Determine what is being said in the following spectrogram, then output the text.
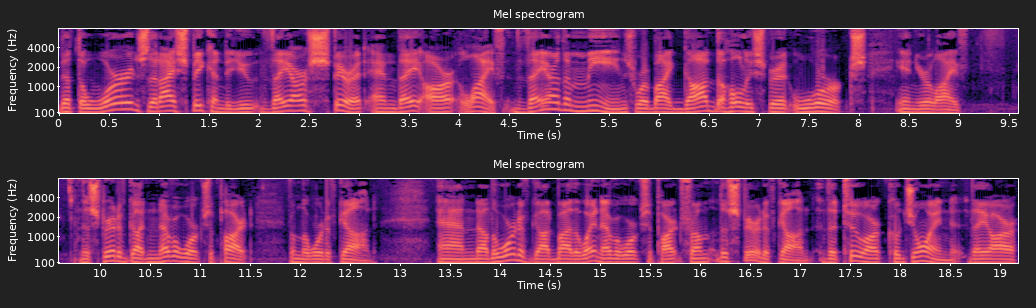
that the words that I speak unto you, they are spirit and they are life. They are the means whereby God the Holy Spirit works in your life. The Spirit of God never works apart from the Word of God. And uh, the Word of God, by the way, never works apart from the Spirit of God. The two are cojoined. They are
